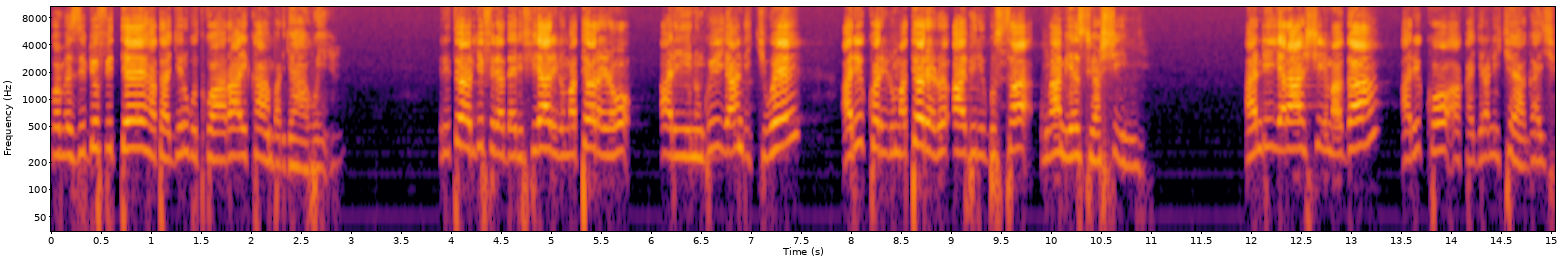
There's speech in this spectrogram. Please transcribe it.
komeza ibyo ufite hatagira ugutwara ikamba ryawe. Iri torero ry'i filadelifiya riri mu matorero arindwi yandikiwe ariko riri mu matorero abiri gusa umwami yesu yashimye. Andi yari ashimaga ariko akagira n'icyo yagaya.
